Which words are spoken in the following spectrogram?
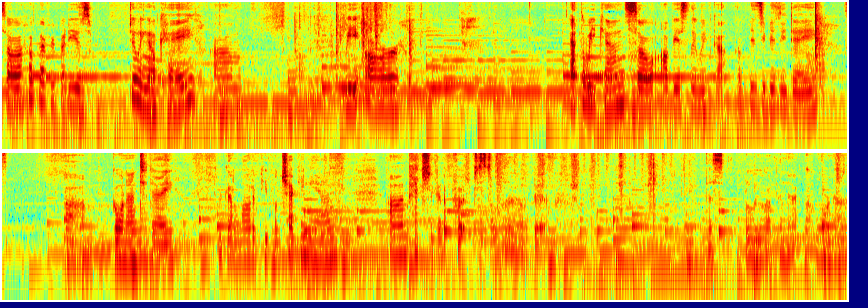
So I hope everybody is doing okay. Um, we are at the weekend, so obviously we've got a busy, busy day um, going on today. We've got a lot of people checking in. I'm actually going to put just a little bit this blue up in that corner.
